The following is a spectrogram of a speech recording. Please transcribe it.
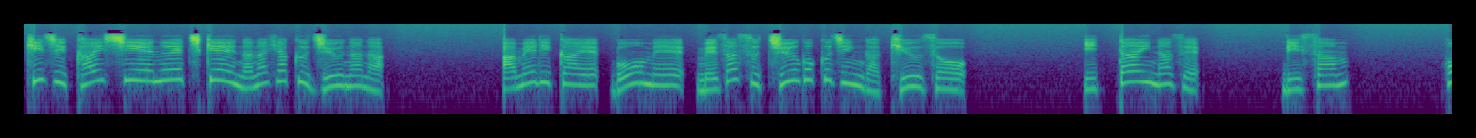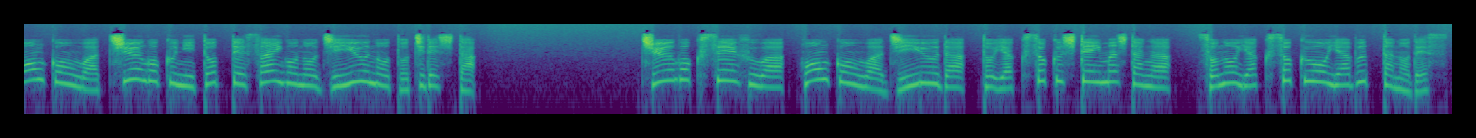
記事開始 NHK717。アメリカへ亡命目指す中国人が急増。一体なぜ？離散香港は中国にとって最後の自由の土地でした。中国政府は香港は自由だと約束していましたが、その約束を破ったのです。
